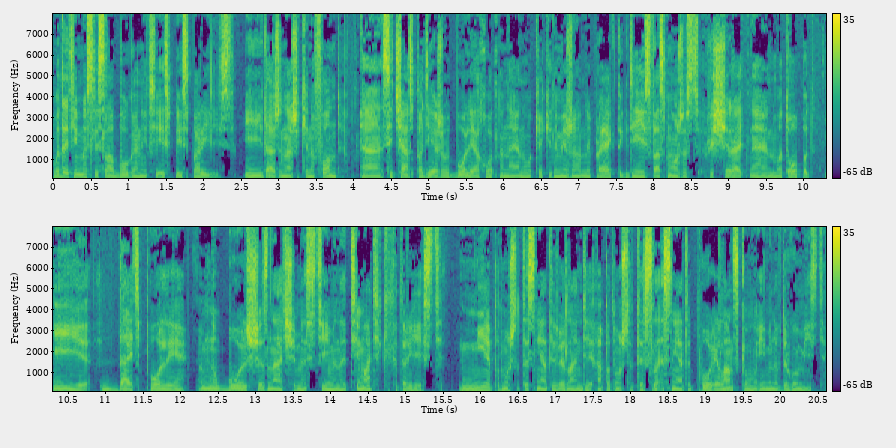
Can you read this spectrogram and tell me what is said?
Вот эти мысли, слава богу, они все испарились. И даже наш кинофонд э, сейчас поддерживает более охотно, наверное, какие-то международные проекты, где есть возможность расширять, наверное, вот опыт и дать более, ну, больше значимости именно тематике, которая есть не потому, что это снято в Ирландии, а потому, что это снято по ирландскому именно в другом месте.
